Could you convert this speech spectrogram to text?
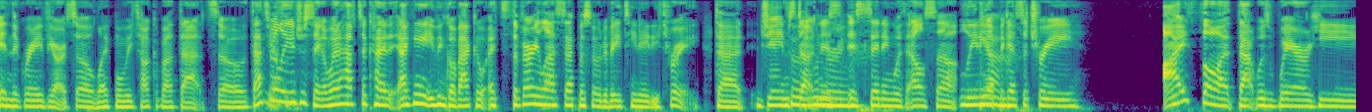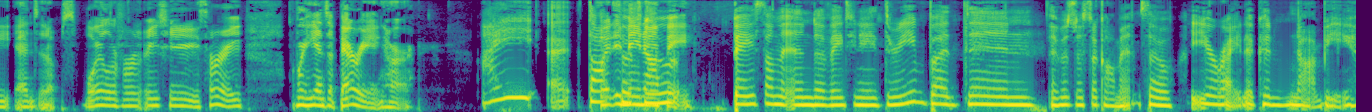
in the graveyard. So like when we talk about that. So that's really interesting. I'm going to have to kind of, I can even go back. It's the very last episode of 1883 that James So Dutton is, is sitting with Elsa leaning up against a tree. I thought that was where he ended up, spoiler for 1883, where he ends up burying her. I uh, thought But it so may not be. based on the end of 1883, but then it was just a comment. So you're right. It could not be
